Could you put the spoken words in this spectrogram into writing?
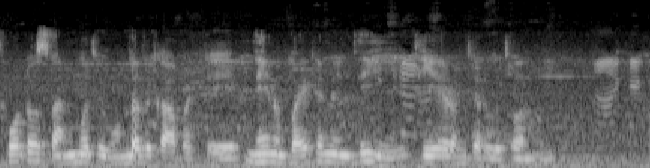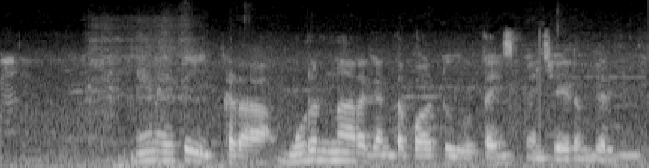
ఫొటోస్ అనుమతి ఉండదు కాబట్టి నేను బయట నుండి తీయడం జరుగుతోంది. నేనైతే ఇక్కడ మూడున్నర గంట పాటు టైం స్పెండ్ చేయడం జరిగింది.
